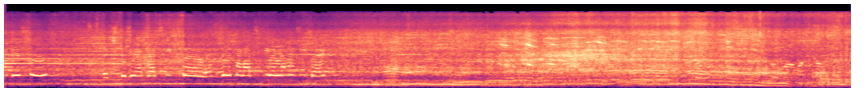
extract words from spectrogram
Kladyszy, studia klasyków Andrzej Palacki, Jana Widek. Thank you.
